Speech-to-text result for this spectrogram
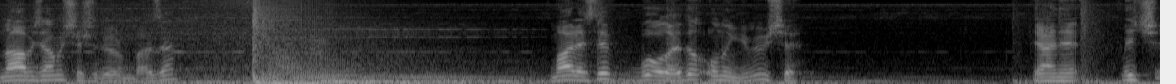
ne yapacağımı şaşırıyorum bazen. Maalesef bu olay da onun gibi bir şey. Yani hiç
